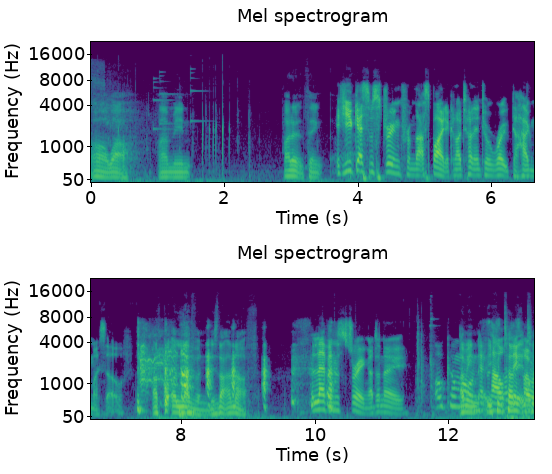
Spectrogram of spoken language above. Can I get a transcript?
Oh wow. I mean, I don't think If you get some string from that spider, can I turn it into a rope to hang myself? I've got 11. Is that enough? Eleven string. I don't know. Oh come I on! mean, you how can turn it thick into.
